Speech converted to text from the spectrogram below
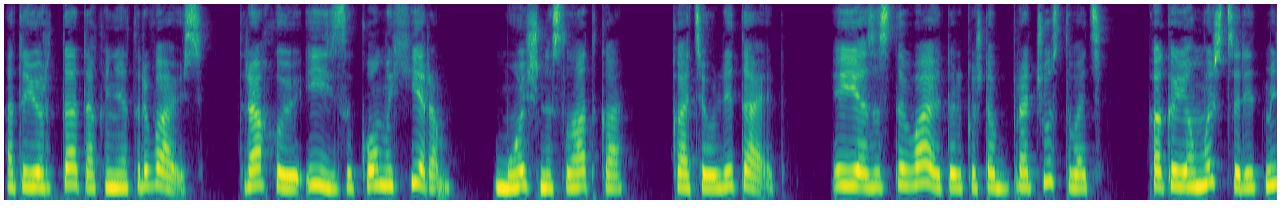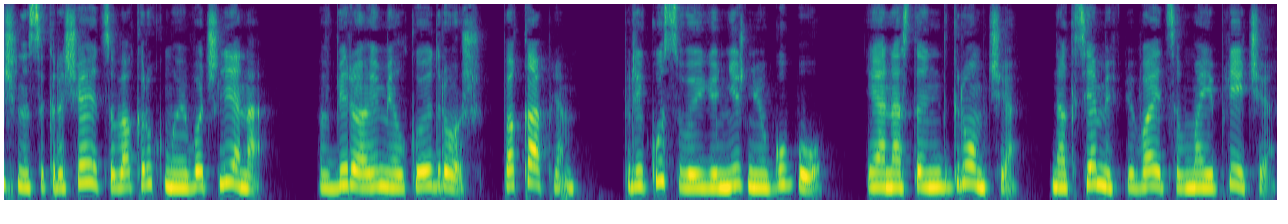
От ее рта так и не отрываюсь. Трахаю и языком, и хером. Мощно, сладко. Катя улетает. И я застываю только, чтобы прочувствовать, как ее мышцы ритмично сокращаются вокруг моего члена. Вбираю мелкую дрожь, по каплям, прикусываю ее нижнюю губу, и она станет громче, ногтями впивается в мои плечи.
